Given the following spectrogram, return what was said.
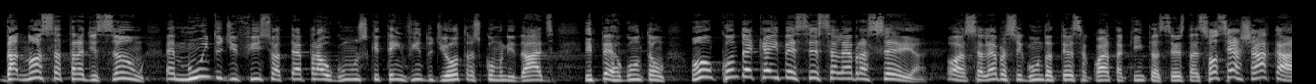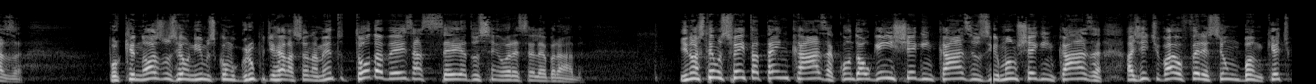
da nossa tradição, é muito difícil até para alguns que têm vindo de outras comunidades e perguntam: oh, quando é que a IBC celebra a ceia? Oh, celebra segunda, terça, quarta, quinta, sexta, é só você achar a casa. Porque nós nos reunimos como grupo de relacionamento toda vez a ceia do Senhor é celebrada. E nós temos feito até em casa, quando alguém chega em casa, os irmãos chegam em casa, a gente vai oferecer um banquete.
